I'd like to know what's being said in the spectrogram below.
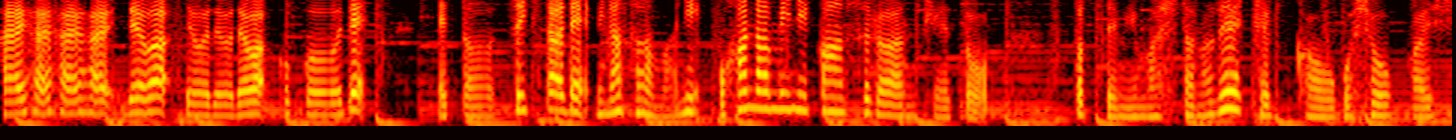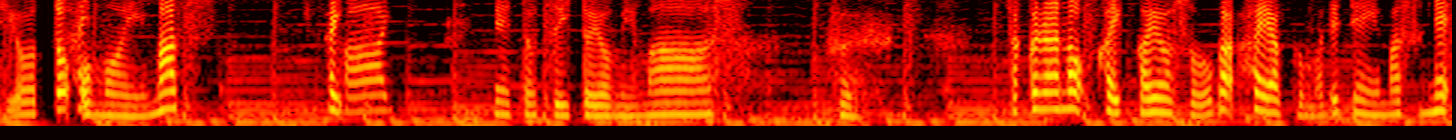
はいはいはいはい。では、ではではでは、ここで、えっと、ツイッターで皆様にお花見に関するアンケートを取ってみましたので、結果をご紹介しようと思います。はいはーいえっ、と、ツイート読みます。ふう桜の開花予想が早くも出ていますね。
